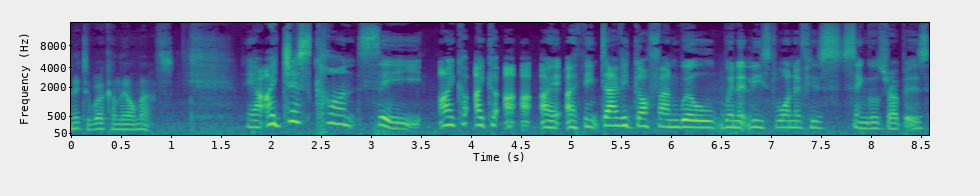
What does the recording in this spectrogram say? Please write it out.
I need to work on the old maths. Yeah, I just can't see. I, I, I, I think David Goffin will win at least one of his singles rubbers.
